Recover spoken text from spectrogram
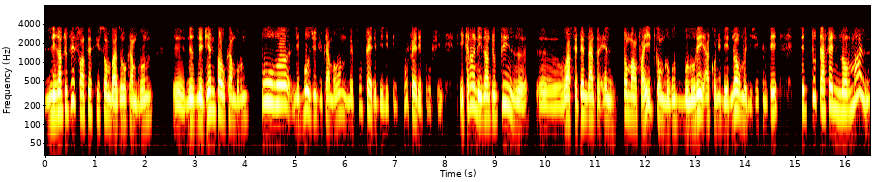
les entreprises françaises qui sont basées au Cameroun ne, ne, viennent pas au Cameroun pour les beaux yeux du Cameroun, mais pour faire des bénéfices, pour faire des profits. Et quand les entreprises, euh, voire certaines d'entre elles, tombent en faillite, comme le groupe Bolloré a connu d'énormes difficultés, c'est tout à fait normal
